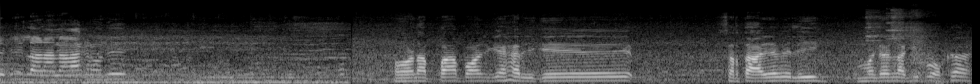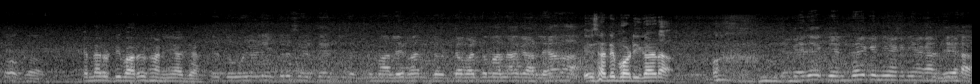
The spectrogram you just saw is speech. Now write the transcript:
ਇੱਕ ਨਹੀਂ ਲਾਣਾ ਲਾਣਾ ਕਰਾਉਂਦੇ। ਹੁਣ ਆਪਾਂ ਪਹੁੰਚ ਗਏ ਹਰੀਕੇ ਸਰਤਾਜ ਹਵੇਲੀ। ਮੁੰਡੇ ਨੂੰ ਲੱਗੀ ਭੁੱਖ। ਕਹਿੰਦਾ ਰੋਟੀ ਬਾਹਰੋਂ ਖਾਣੀ ਆ ਅੱਜ? ਤੇ ਦੋ ਜਣੇ ਇੱਧਰ ਸਿਰ ਤੇ ਦਮਾਲੇ ਬੰਦ ਡਬਲ ਦਮਾਲਾ ਕਰ ਲਿਆ ਵਾ। ਇਹ ਸਾਡੇ ਬੋਡੀਗਾਰਡ ਆ। ਤੇ ਮੇਰੇ ਗਿੰਦੇ ਕਿੰਨੀਆਂ ਕਿੰਨੀਆਂ ਖਾਂਦੇ ਆ।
